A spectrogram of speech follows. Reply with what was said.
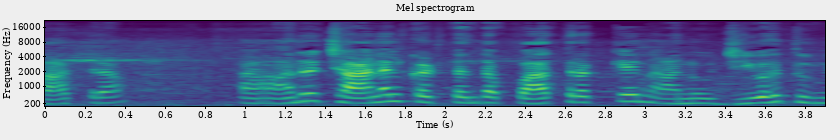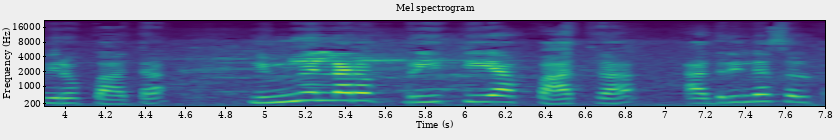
ಪಾತ್ರ. ಅಂದರೆ ಚಾನಲ್ ಕಟ್ಟಂಥ ಪಾತ್ರಕ್ಕೆ ನಾನು ಜೀವ ತುಂಬಿರೋ ಪಾತ್ರ. ನಿಮ್ಮೆಲ್ಲರ ಪ್ರೀತಿಯ ಪಾತ್ರ. ಅದರಿಂದ ಸ್ವಲ್ಪ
